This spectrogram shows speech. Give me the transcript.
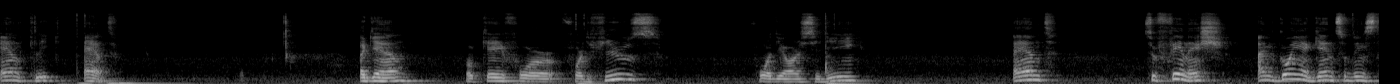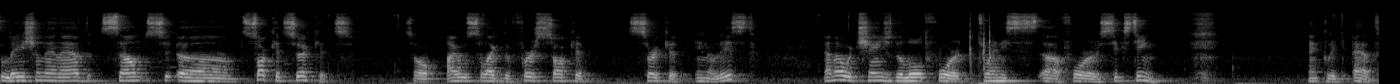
and click add. Again, okay for, for the fuse, for the RCD. And to finish, I'm going again to the installation and add some uh, socket circuits. So I will select the first socket circuit in a list and I will change the load for 20 uh, for 16 and click add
